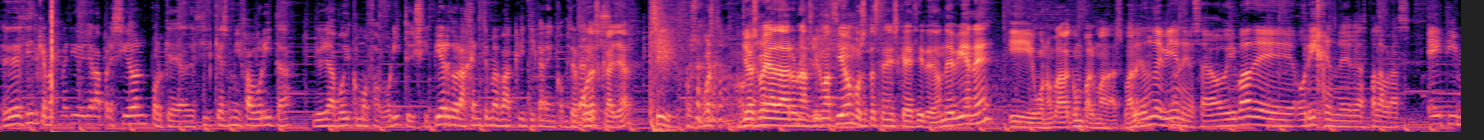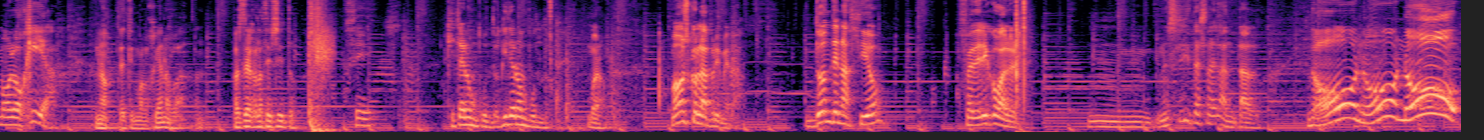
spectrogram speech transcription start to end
He de decir que me has metido ya la presión porque al decir que es mi favorita, yo ya voy como favorito y si pierdo la gente me va a criticar en ¿Te comentarios. puedes callar? Sí, por supuesto. Yo os voy a dar una afirmación, vosotros tenéis que decir de dónde viene y bueno, va con palmadas, ¿De ¿vale? dónde viene? O sea, hoy va de origen de las palabras. Etimología. No, de etimología no va. Vas de graciosito. Sí. Quitar un punto, quitar un punto. Bueno, vamos con la primera. ¿Dónde nació Federico Valverde? Mm, no sé si te has adelantado. No, no, no.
